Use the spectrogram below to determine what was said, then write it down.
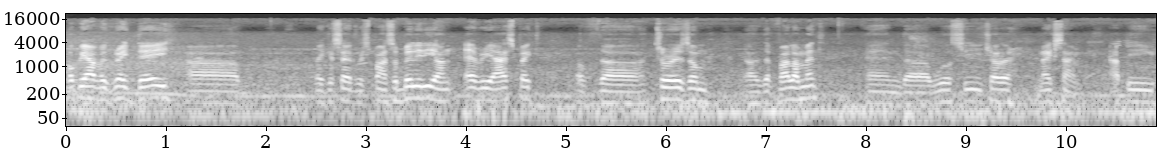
hope you have a great day. Uh, like I said, responsibility on every aspect of the tourism uh, development and uh, we'll see each other next time. Happy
